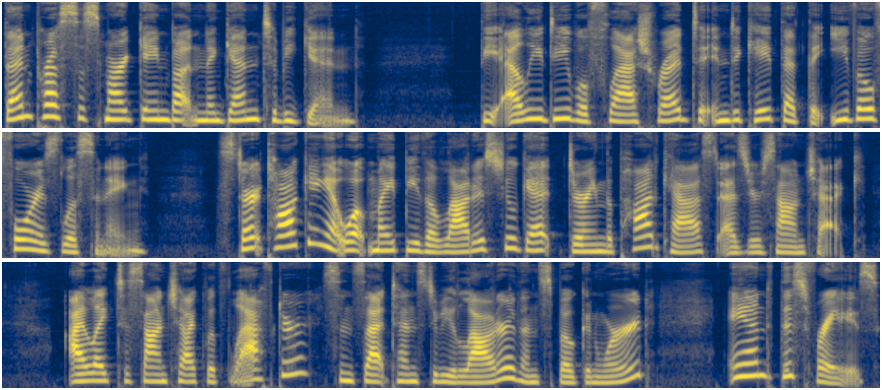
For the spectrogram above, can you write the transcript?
then press the Smart Gain button again to begin. The LED will flash red to indicate that the Evo 4 is listening. Start talking at what might be the loudest you'll get during the podcast as your sound check. I like to sound check with laughter since that tends to be louder than spoken word, and this phrase,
